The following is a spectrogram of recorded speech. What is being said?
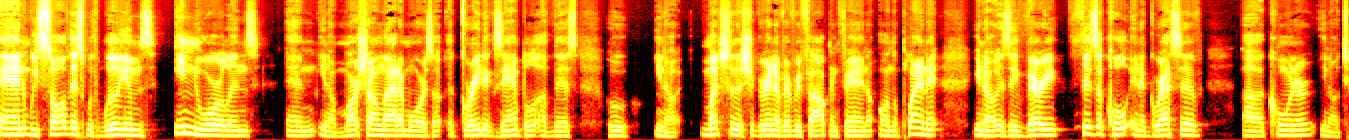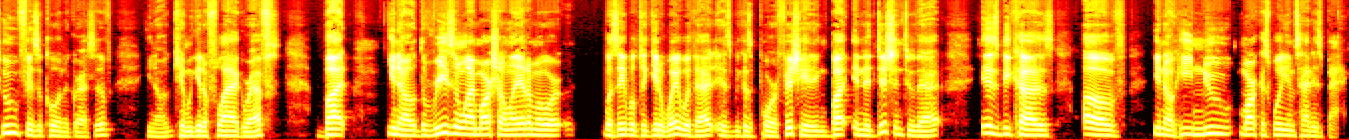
And we saw this with Williams in New Orleans, and you know, Marshon Lattimore is a, a great example of this. Who you know, much to the chagrin of every Falcon fan on the planet, you know, is a very physical and aggressive uh, corner. You know, too physical and aggressive. You know, can we get a flag, refs? But you know, the reason why Marshon Lattimore was able to get away with that is because of poor officiating. But in addition to that, is because of you know he knew Marcus Williams had his back.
